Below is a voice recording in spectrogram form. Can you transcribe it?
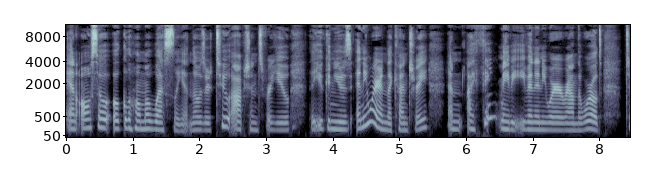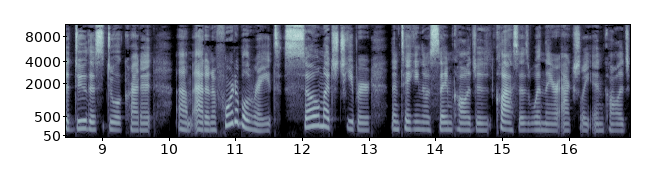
and also Oklahoma Wesleyan. Those are two options for you that you can use anywhere in the country. And I think maybe even anywhere around the world to do this dual credit um, at an affordable rate, so much cheaper than taking those same colleges classes when they are actually in college.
